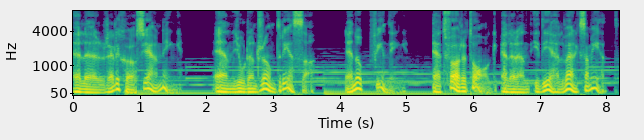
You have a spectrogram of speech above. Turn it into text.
eller religiös gärning, en jorden runt-resa, en uppfinning, ett företag eller en ideell verksamhet,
